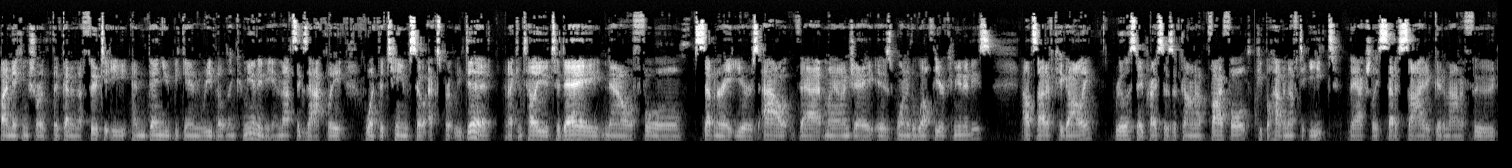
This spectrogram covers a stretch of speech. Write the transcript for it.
by making sure that they've got enough food to eat and then you begin rebuilding community. And that's exactly what the team so expertly did. And I can tell you today, now a full seven or eight years out, that Mayange is one of the wealthier communities outside of Kigali. Real estate prices have gone up fivefold. People have enough to eat. They actually set aside a good amount of food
